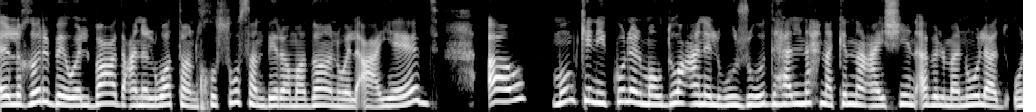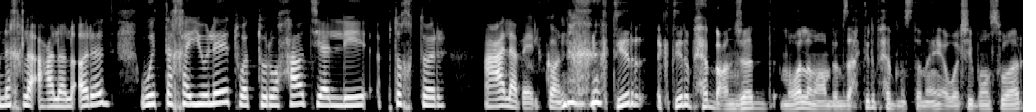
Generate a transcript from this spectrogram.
الغربة والبعد عن الوطن خصوصا برمضان والأعياد أو ممكن يكون الموضوع عن الوجود هل نحن كنا عايشين قبل ما نولد ونخلق على الأرض والتخيلات والطروحات يلي بتخطر على بالكم كتير كتير بحب عن جد والله ما عم بمزح كتير بحب مستمعي. أول شيء بونسوار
